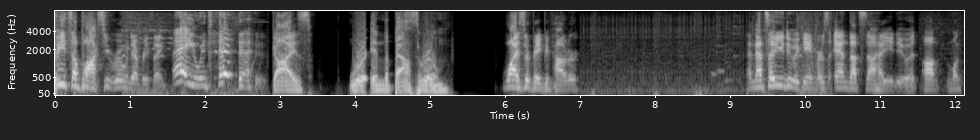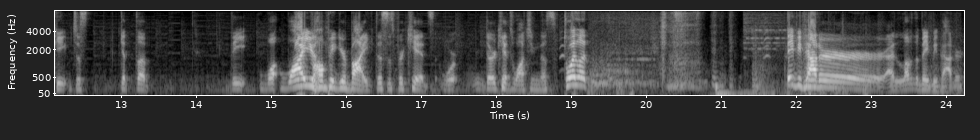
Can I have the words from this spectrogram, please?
Whee! Pizza box, you ruined everything. Hey, we did it! Guys, we're in the bathroom. Why is there baby powder? And that's how you do it, gamers, and that's not how you do it. Um, monkey, just get the... The... What? Why are you humping your bike? This is for kids. We're, there are kids watching this. Toilet! baby powder! I love the baby powder.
